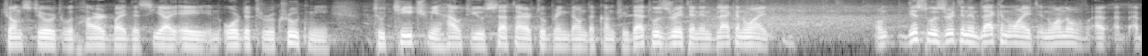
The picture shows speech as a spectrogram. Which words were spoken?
Jon Stewart was hired by the CIA in order to recruit me to teach me how to use satire to bring down the country. That was written in black and white. On, this was written in black and white in one of a, a,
